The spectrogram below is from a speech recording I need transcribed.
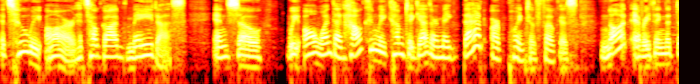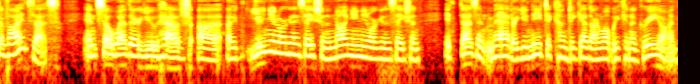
It's who we are, it's how God made us. And so we all want that. How can we come together and make that our point of focus, not everything that divides us? And so, whether you have uh, a union organization, a non union organization, it doesn't matter. You need to come together on what we can agree on.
